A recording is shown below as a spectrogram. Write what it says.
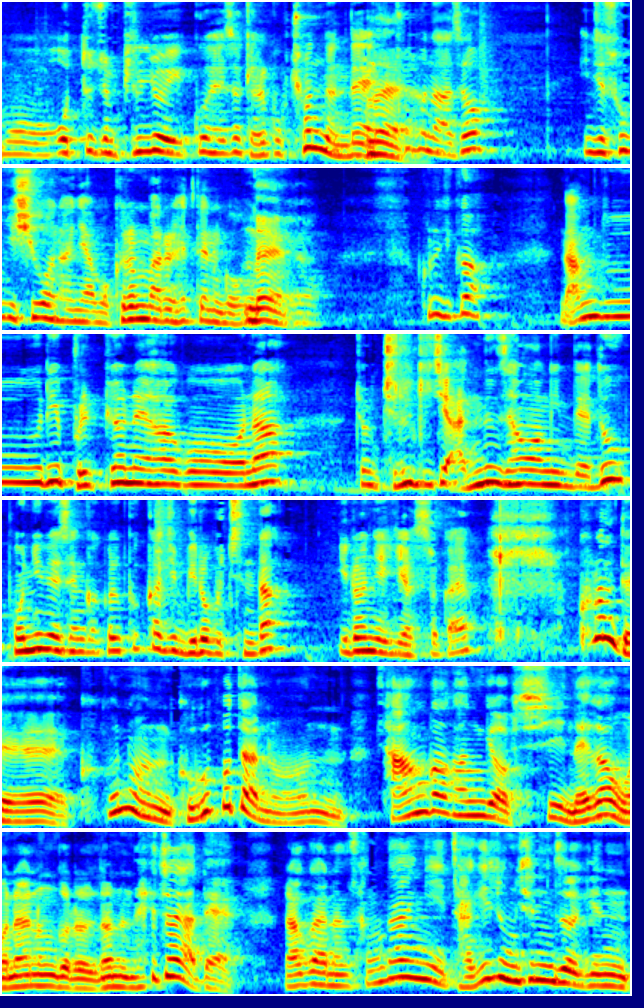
뭐 옷도 좀 빌려 입고 해서 결국 췄는데 네. 추고 나서 이제 속이 시원하냐 뭐 그런 말을 했다는 거거든요. 네. 그러니까 남들이 불편해하거나 좀 즐기지 않는 상황인데도 본인의 생각을 끝까지 밀어붙인다 이런 얘기였을까요? 그런데 그거는 그것보다는 상황과 관계없이 내가 원하는 거를 너는 해줘야 돼라고 하는 상당히 자기중심적인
